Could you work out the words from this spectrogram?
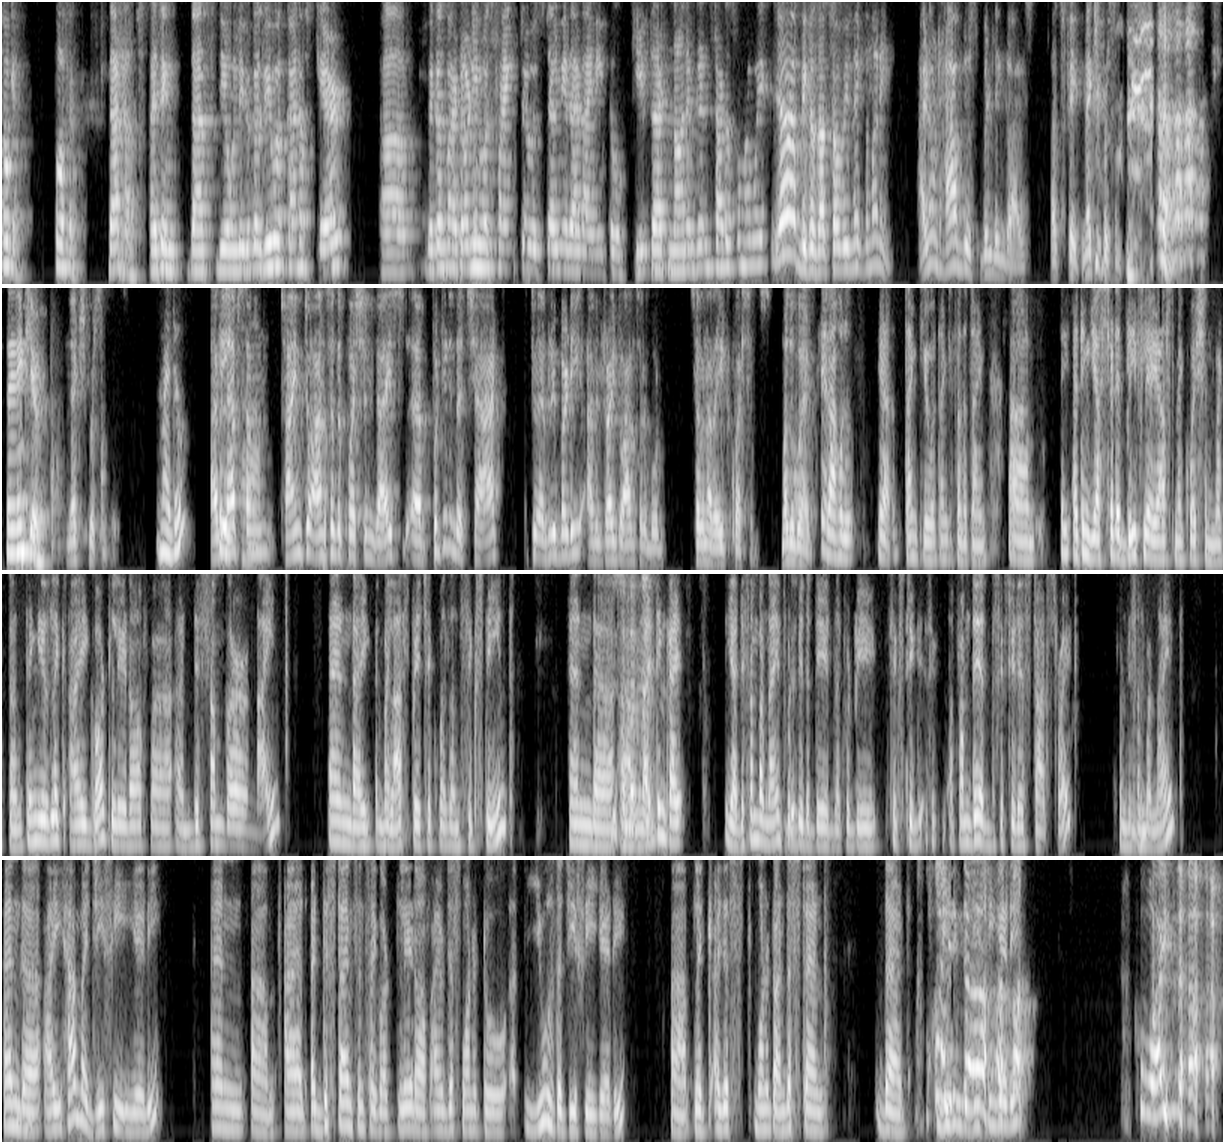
Okay, perfect. That helps. I think that's the only because we were kind of scared uh, because my attorney was trying to tell me that I need to keep that non-immigrant status for my wife. Yeah, because that's how we make the money. I don't have this building, guys. That's fake. Next person. Thank you. Next person, please. Madhu? I will have uh, some time to answer the question, guys. Uh, put it in the chat to everybody. I will try to answer about seven or eight questions. Madhu, go ahead. Hey, Rahul. Yeah, thank you. Thank you for the time. Um, I- think yesterday briefly I asked my question, but uh, the thing is, like, I got laid off uh, on December 9th, and I my last paycheck was on 16th. And uh, um, I think I, yeah, December 9th would be the date. That would be 60, from there, the 60 days starts, right? From December 9th. And uh, I have my GC EAD. And um, I, at this time, since I got laid off, I just wanted to uh, use the GC EAD. Uh, like I just wanted to understand that Why using the GC EAD. not? Why not?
